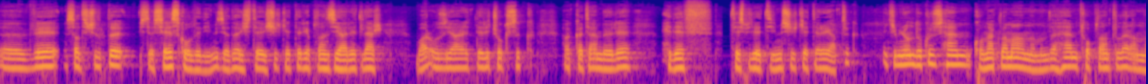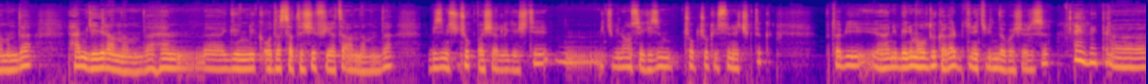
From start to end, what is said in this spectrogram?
Ee, ve satışçılıkta işte sales call dediğimiz ya da işte şirketler yapılan ziyaretler var. O ziyaretleri çok sık hakikaten böyle hedef tespit ettiğimiz şirketlere yaptık. 2019 hem konaklama anlamında hem toplantılar anlamında hem gelir anlamında hem e, günlük oda satışı fiyatı anlamında bizim için çok başarılı geçti. 2018'in çok çok üstüne çıktık. Bu tabii hani benim olduğu kadar bütün ekibin de başarısı. Elbette. Ee,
